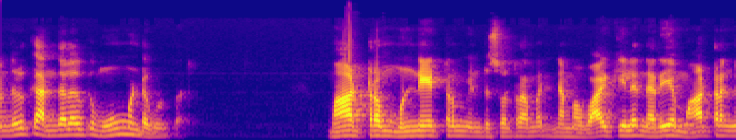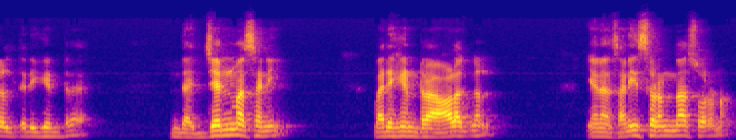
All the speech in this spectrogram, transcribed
அந்த அளவுக்கு அந்தளவுக்கு மூவ்மெண்ட்டை கொடுப்பார். மாற்றம் முன்னேற்றம் என்று சொல்கிற மாதிரி நம்ம வாழ்க்கையில் நிறைய மாற்றங்கள் தெரிகின்ற இந்த ஜென்ம சனி வருகின்ற ஆழங்கள். ஏன்னா சனீஸ்வரன் தான் சொல்லணும்.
